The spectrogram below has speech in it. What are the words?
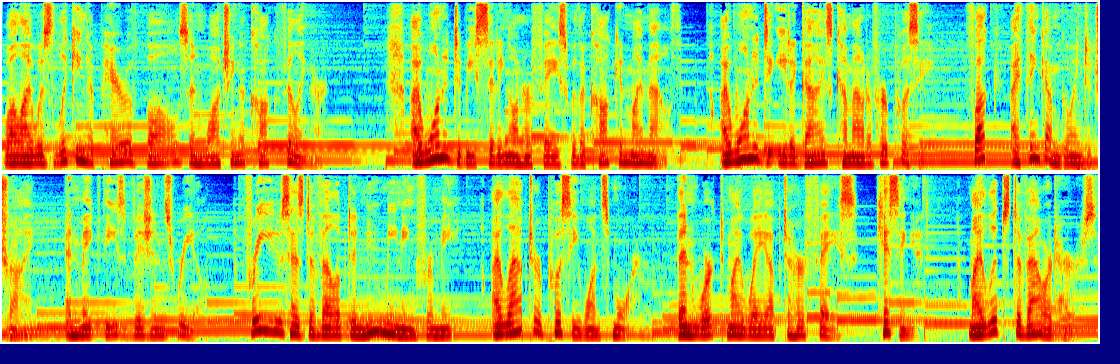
while I was licking a pair of balls and watching a cock filling her. I wanted to be sitting on her face with a cock in my mouth. I wanted to eat a guy's come out of her pussy. Fuck, I think I'm going to try and make these visions real. Free use has developed a new meaning for me. I lapped her pussy once more, then worked my way up to her face, kissing it. My lips devoured hers.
